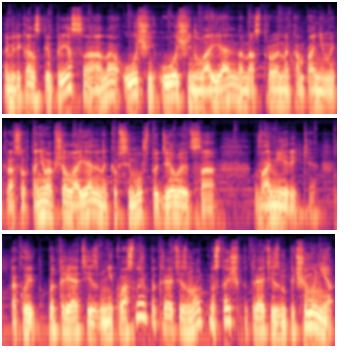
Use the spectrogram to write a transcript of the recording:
американская пресса, она очень-очень лояльно настроена компанией Microsoft. Они вообще лояльны ко всему, что делается в Америке. Такой патриотизм. Не квасной патриотизм, а вот настоящий патриотизм. Почему нет?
